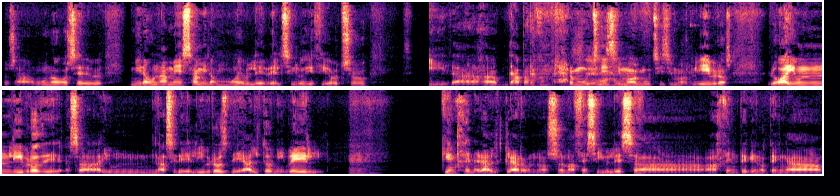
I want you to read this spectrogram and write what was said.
O sea, uno se mira una mesa, mira un mueble del siglo XVIII y da, da para comprar muchísimos, muchísimos libros. Luego hay un libro de, o sea, hay una serie de libros de alto nivel mm. que en general, claro, no son accesibles a, a gente que no tenga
